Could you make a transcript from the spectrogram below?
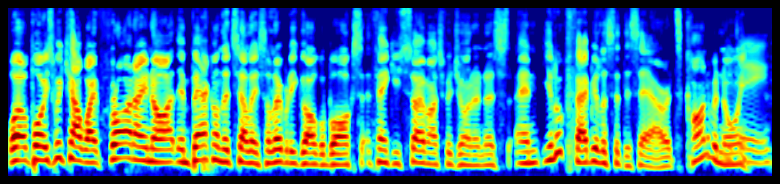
Well, boys, we can't wait. Friday night, then back on the telly, Celebrity Goggle Box. Thank you so much for joining us. And you look fabulous at this hour. It's kind of annoying.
